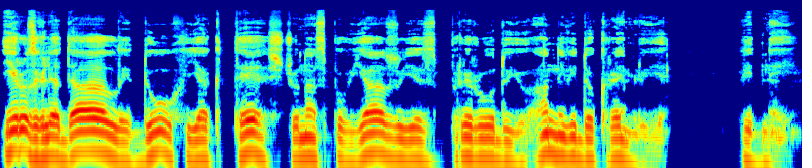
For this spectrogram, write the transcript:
і розглядали дух як те, що нас пов'язує з природою, а не відокремлює від неї.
